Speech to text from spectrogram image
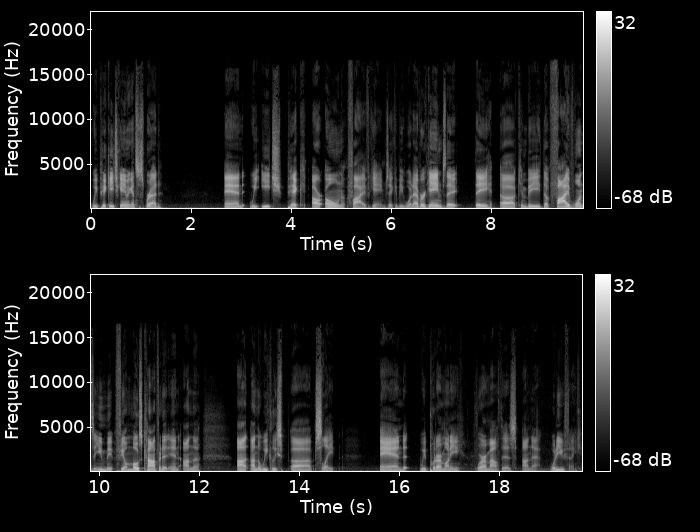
we pick each game against the spread, and we each pick our own five games. They could be whatever games they they uh, can be. The five ones that you feel most confident in on the on, on the weekly uh, slate, and we put our money where our mouth is on that. What do you think?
